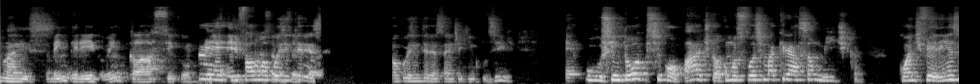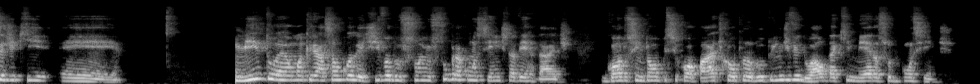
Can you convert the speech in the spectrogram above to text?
Mas... Bem grego, bem clássico. É, ele fala uma coisa interessante. Uma coisa interessante aqui, inclusive. É, o sintoma psicopático é como se fosse uma criação mítica, com a diferença de que é, o mito é uma criação coletiva do sonho supraconsciente da verdade, enquanto o sintoma psicopático é o produto individual da quimera subconsciente.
